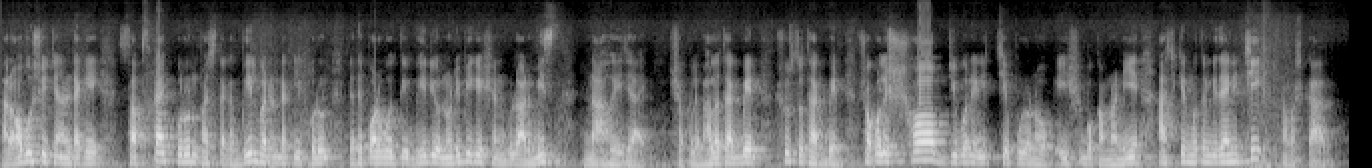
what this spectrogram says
আর অবশ্যই চ্যানেলটাকে সাবস্ক্রাইব করুন। পাশে থাকা বিল বাটনটা ক্লিক করুন। যাতে পরবর্তী ভিডিও নোটিফিকেশানগুলো আর মিস না হয়ে যায়। সকলে ভালো থাকবেন সুস্থ থাকবেন। সকলের সব জীবনের ইচ্ছে পূরণ হোক। এই শুভকামনা নিয়ে আজকের মতন বিদায় নিচ্ছি। নমস্কার।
